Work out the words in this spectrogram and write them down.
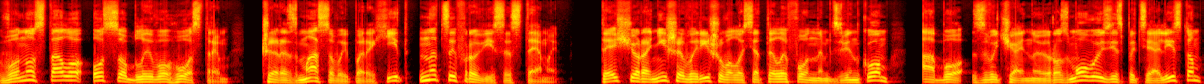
воно стало особливо гострим через масовий перехід на цифрові системи. Те, що раніше вирішувалося телефонним дзвінком або звичайною розмовою зі спеціалістом,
